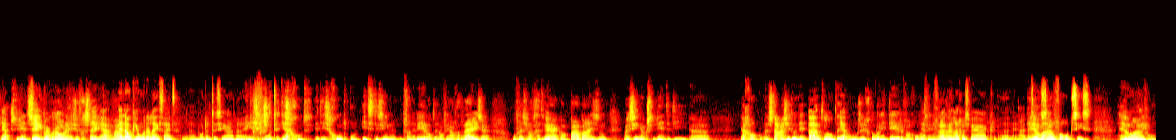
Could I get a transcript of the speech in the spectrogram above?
Ja, studenten. Zeker, zeker. door corona is het gestegen. Ja. Maar En ook jongere leeftijd eh wordt een tussenjaar het, is, ingevoerd. het is goed. Het is goed om iets te zien van de wereld. En of je nou gaat reizen, of dat je wat gaat werken, of een paar baantjes doen. Wij zien ook studenten die eh, ja, gewoon een stage doen in het buitenland. Hè. Om zich te oriënteren van, goh, wat vind ik nou vrijwilligerswerk. ja, er zijn waardevol. zoveel opties. Heel Mooi. waardevol.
